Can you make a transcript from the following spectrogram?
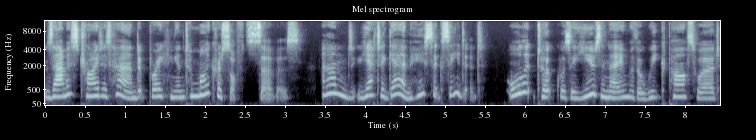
Zammis tried his hand at breaking into Microsoft's servers, and yet again he succeeded. All it took was a username with a weak password,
